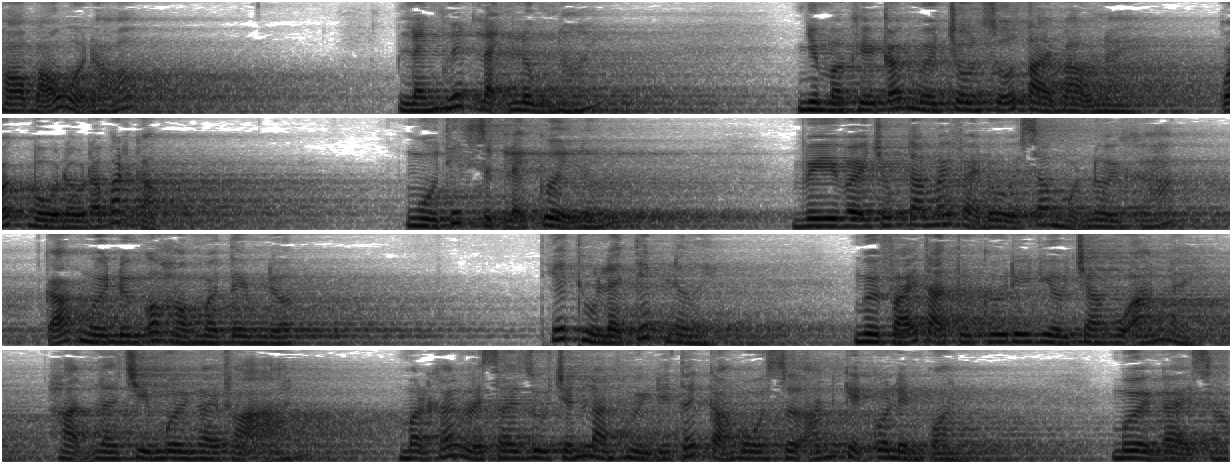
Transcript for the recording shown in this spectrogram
kho báu ở đó. Lãnh huyết lạnh lùng nói. Nhưng mà khi các người chôn số tài bảo này quách bồ đầu đã bắt gặp. Ngô thiết dực lại cười lớn. Vì vậy chúng ta mới phải đổi sang một nơi khác. Các người đừng có hòng mà tìm được. Thiết thủ lại tiếp lời. Người phải tạ từ cư đi điều tra vụ án này hạn là chỉ 10 ngày phá án. Mặt khác lại sai du chấn lan hủy đi tất cả hồ sơ án kiện có liên quan. 10 ngày sau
